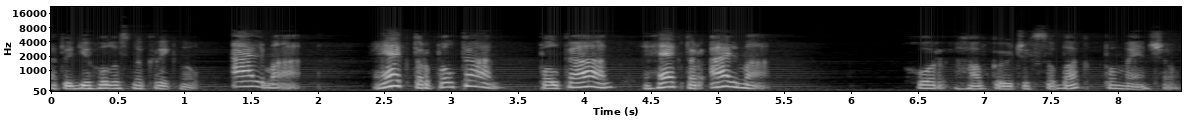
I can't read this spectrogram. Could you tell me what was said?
А тоді голосно крикнув Альма! Гектор, полкан! Полкан! Гектор, Альма! Хор гавкаючих собак поменшав.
